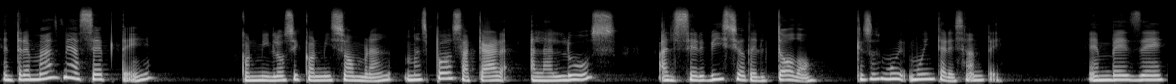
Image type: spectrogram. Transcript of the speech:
Entre más me acepte, con mi luz y con mi sombra, más puedo sacar a la luz al servicio del todo, que eso es muy, muy interesante. En vez de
